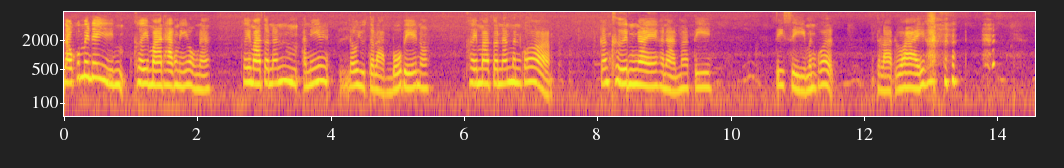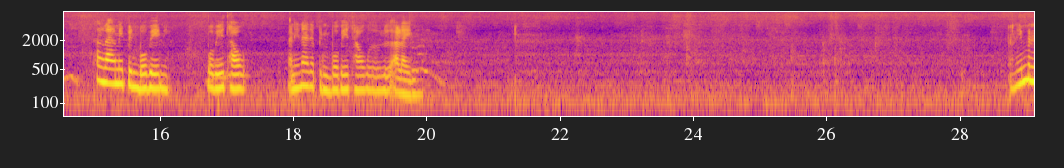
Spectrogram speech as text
เราก็ไม่ได้เคยมาทางนี้หรอกนะ เคยมาตอนนั้น อันนี้เราอยู่ตลาดโบเบ้เนาะ เคยมาตอนนั้นมันก็กลางคืนไงขนาดมาตี ตีสี่มันก็ตลาดวายข้างล่างนี่เป็นโบเบนี่โบเบเทาอันนี้น่าจะเป็นโบเบเทาวหรืออะไรนี่อันนี้มัน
